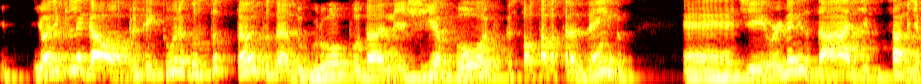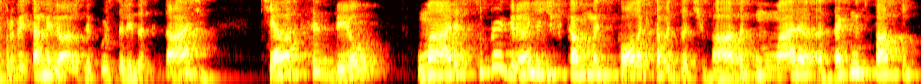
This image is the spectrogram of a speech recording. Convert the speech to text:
E, e olha que legal, a prefeitura gostou tanto da, do grupo, da energia boa que o pessoal estava trazendo, é, de organizar, de, sabe, de aproveitar melhor os recursos ali da cidade, que ela cedeu uma área super grande onde ficava uma escola que estava desativada, com uma área até com espaço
